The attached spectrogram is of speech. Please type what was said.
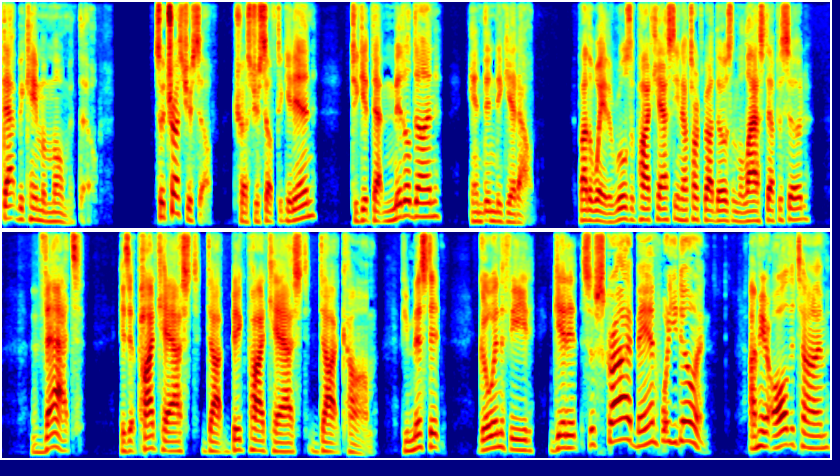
That became a moment though. So trust yourself. Trust yourself to get in, to get that middle done, and then to get out. By the way, the rules of podcasting, I talked about those in the last episode. That is at podcast.bigpodcast.com. If you missed it, go in the feed, get it, subscribe, man. What are you doing? I'm here all the time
